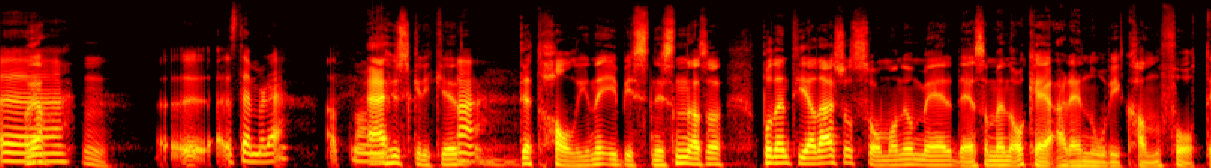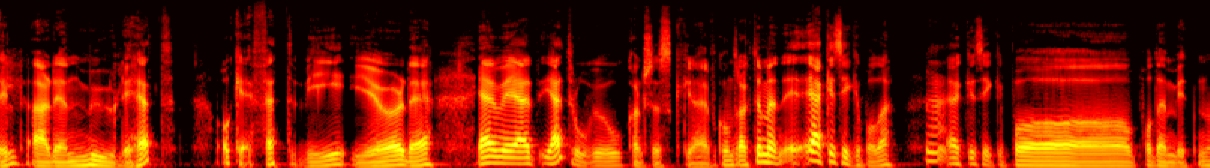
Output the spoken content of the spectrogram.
Uh, oh, ja. Mm. eh, Stemmer det? Man Jeg husker ikke Nei. detaljene i businessen. Altså, på den tida der så så man jo mer det som en Ok, er det noe vi kan få til? Er det en mulighet? Ok, fett. Vi gjør det. Jeg, jeg, jeg tror vi jo kanskje skrev kontrakter, men jeg er ikke sikker på det. Jeg er ikke sikker på, på den biten.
